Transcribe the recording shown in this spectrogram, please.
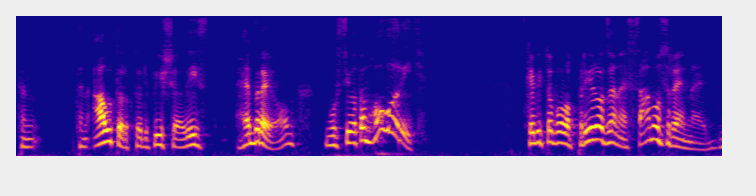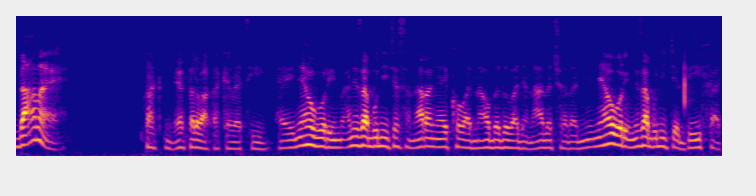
ten, ten autor, ktorý píše list Hebrejom, musí o tom hovoriť. Keby to bolo prirodzené, samozrejme, dané, tak netreba také veci. Hej, nehovorím, a nezabudnite sa naraňajkovať, naobedovať a navečerať. Ne, nehovorím, nezabudnite dýchať.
